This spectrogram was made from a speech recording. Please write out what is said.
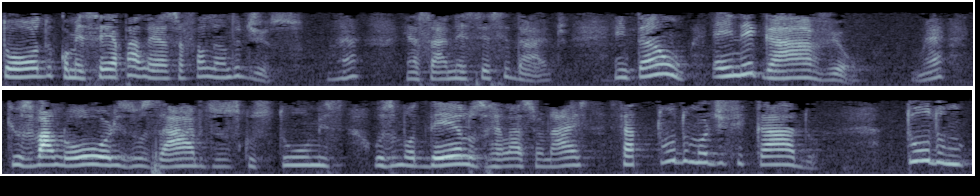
Todo, comecei a palestra falando disso, né? essa necessidade. Então, é inegável né? que os valores, os hábitos, os costumes, os modelos relacionais, está tudo modificado. Tudo,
